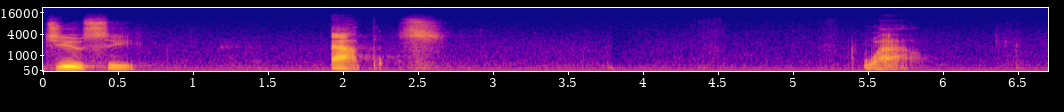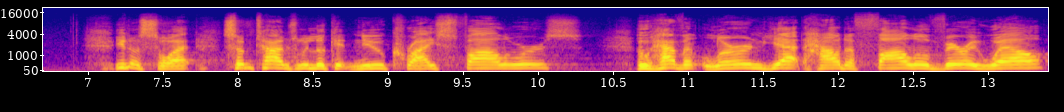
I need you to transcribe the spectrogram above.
juicy apples. Wow. You know, so what? Sometimes we look at new Christ followers who haven't learned yet how to follow very well,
